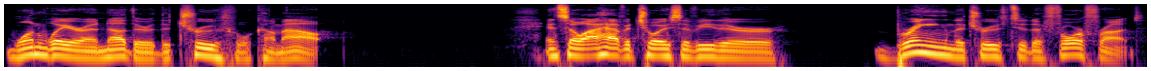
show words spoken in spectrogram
One way or another, the truth will come out. And so I have a choice of either bringing the truth to the forefront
